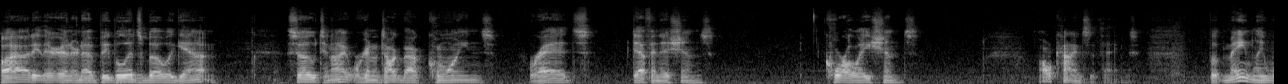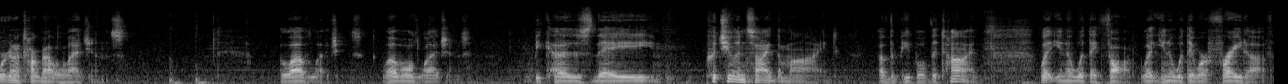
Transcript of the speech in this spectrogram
Well, howdy there, Internet people. It's Bo again. So, tonight we're going to talk about coins, reds, definitions, correlations, all kinds of things. But mainly, we're going to talk about legends. I love legends, love old legends, because they put you inside the mind of the people of the time, let you know what they thought, let you know what they were afraid of,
